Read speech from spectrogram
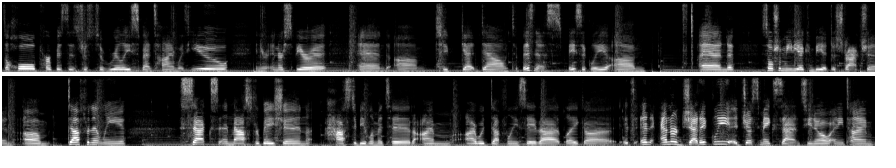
the whole purpose is just to really spend time with you and your inner spirit and um, to get down to business, basically. Um, and social media can be a distraction. Um, definitely, sex and masturbation has to be limited. I'm. I would definitely say that. Like, uh, it's and energetically, it just makes sense. You know, anytime.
